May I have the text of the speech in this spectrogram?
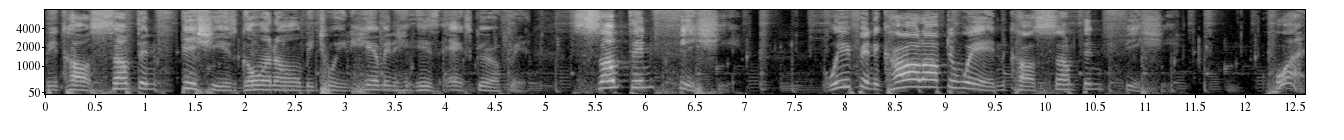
Because something fishy is going on between him and his ex-girlfriend. Something fishy. We finna call off the wedding cause something fishy. What?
